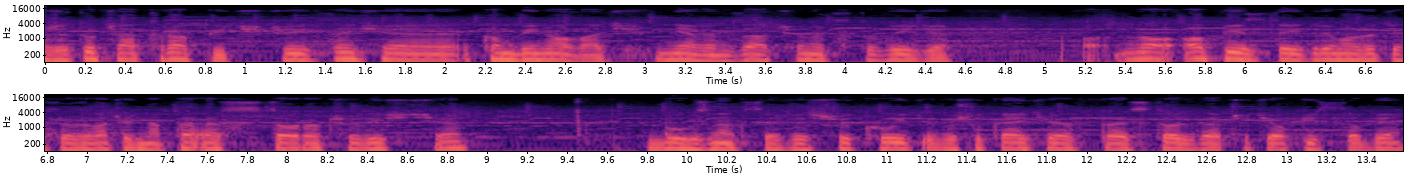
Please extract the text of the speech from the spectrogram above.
że tu trzeba tropić, czyli w sensie kombinować. Nie wiem, zobaczymy co tu wyjdzie. No, opis tej gry możecie sobie zobaczyć na PS Store oczywiście. Bóg znak sobie wyszukujcie, wyszukajcie w PS Store, zobaczycie opis sobie.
